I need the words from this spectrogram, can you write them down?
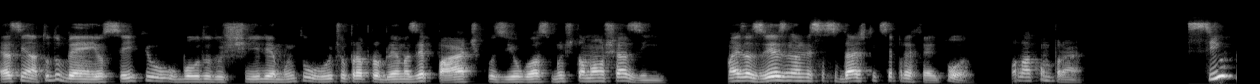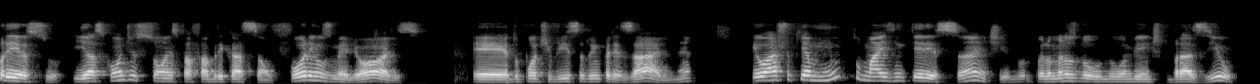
É assim, ah, tudo bem, eu sei que o, o boldo do Chile é muito útil para problemas hepáticos e eu gosto muito de tomar um chazinho. Mas às vezes, na necessidade, o que, que você prefere? Pô, vou lá comprar. Se o preço e as condições para fabricação forem os melhores, é, do ponto de vista do empresário, né, eu acho que é muito mais interessante, pelo menos no, no ambiente do Brasil,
